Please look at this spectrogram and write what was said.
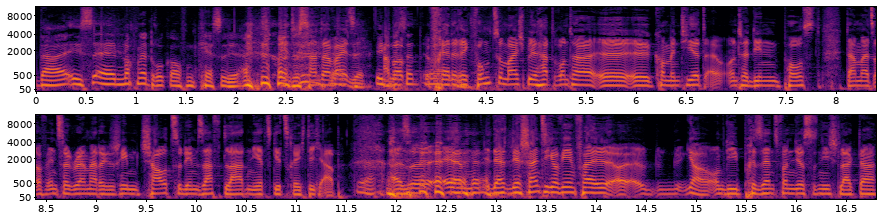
Da ist äh, noch mehr Druck auf dem Kessel. Also, Interessanterweise. Interessant Aber Frederik Funk zum Beispiel hat drunter äh, äh, kommentiert, äh, unter den Post damals auf Instagram hat er geschrieben, ciao zu dem Saftladen, jetzt geht's richtig ab. Ja. Also ähm, der, der scheint sich auf jeden Fall, äh, ja, um die Präsenz von Justus Nieschlag da,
